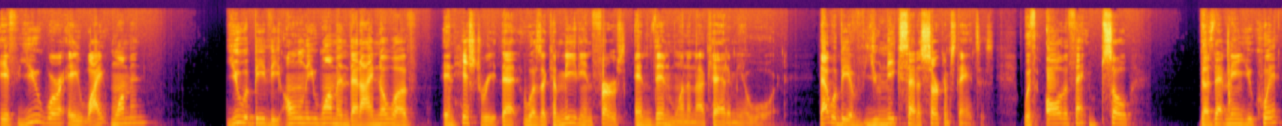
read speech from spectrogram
if you were a white woman, you would be the only woman that I know of in history that was a comedian first and then won an Academy Award. That would be a unique set of circumstances with all the things. So, does that mean you quit?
